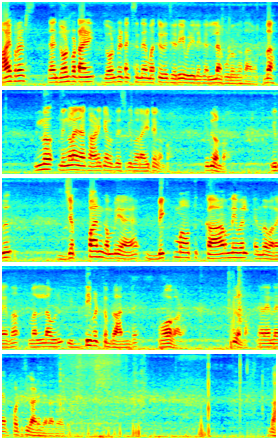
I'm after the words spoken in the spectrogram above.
ഹായ് ഫ്രണ്ട്സ് ഞാൻ ജോൺ പട്ടാഴി ജോൺ പി ടെക്സിന്റെ മറ്റൊരു ചെറിയ വീഡിയോയിലേക്ക് എല്ലാ കൂടുതലും സ്വാഗതം. ഇതാ ഇന്ന് നിങ്ങളെ ഞാൻ കാണിക്കാൻ ഉദ്ദേശിക്കുന്ന ഒരു ഐറ്റം കണ്ടോ? ഇത് കണ്ടോ? ഇത് ജപ്പാൻ കമ്പനിയായ ബിഗ് മൗത്ത് കാർണിവൽ എന്ന് പറയുന്ന നല്ല ഒരു ഇടിവെട്ട് ബ്രാൻഡിന്റെ ഫ്രോഗാണ് ഇത് കണ്ടോ? ഞാൻ എന്നെ പൊട്ടിച്ച് കാണിച്ചു തരാം അതായത്. ഇതാ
